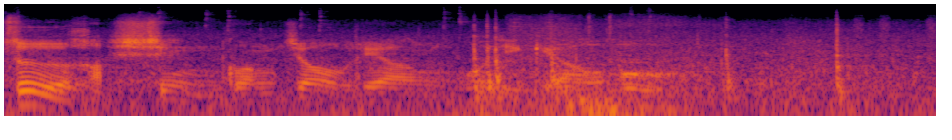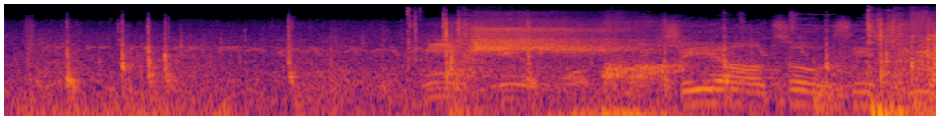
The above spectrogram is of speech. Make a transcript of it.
这好星光照亮我的脚步，命令我吧。谁要做些什么？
